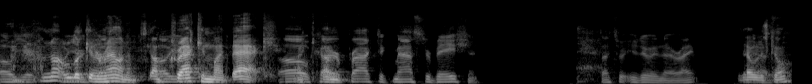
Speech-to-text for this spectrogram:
Oh, you're. I'm not oh, looking around. I'm, I'm oh, cracking my back. Oh, chiropractic I'm, masturbation. That's what you're doing there, right? Is that what it's called?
